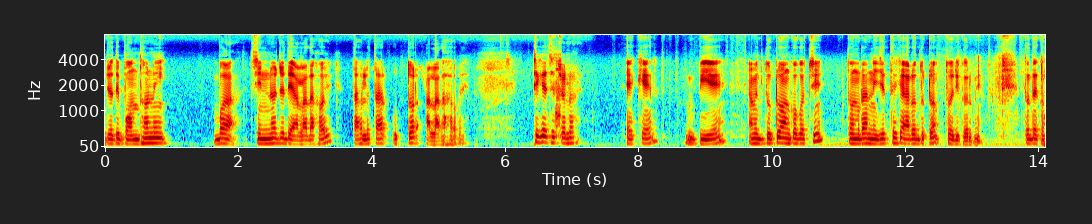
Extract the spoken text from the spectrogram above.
যদি বন্ধনী বা চিহ্ন যদি আলাদা হয়, তাহলে তার উত্তর আলাদা হবে। ঠিক আছে, চলো। একের বিয়ে, আমি দুটো অঙ্ক করছি, তোমরা নিজের থেকে আরও দুটো তৈরি করবে। তো দেখো,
